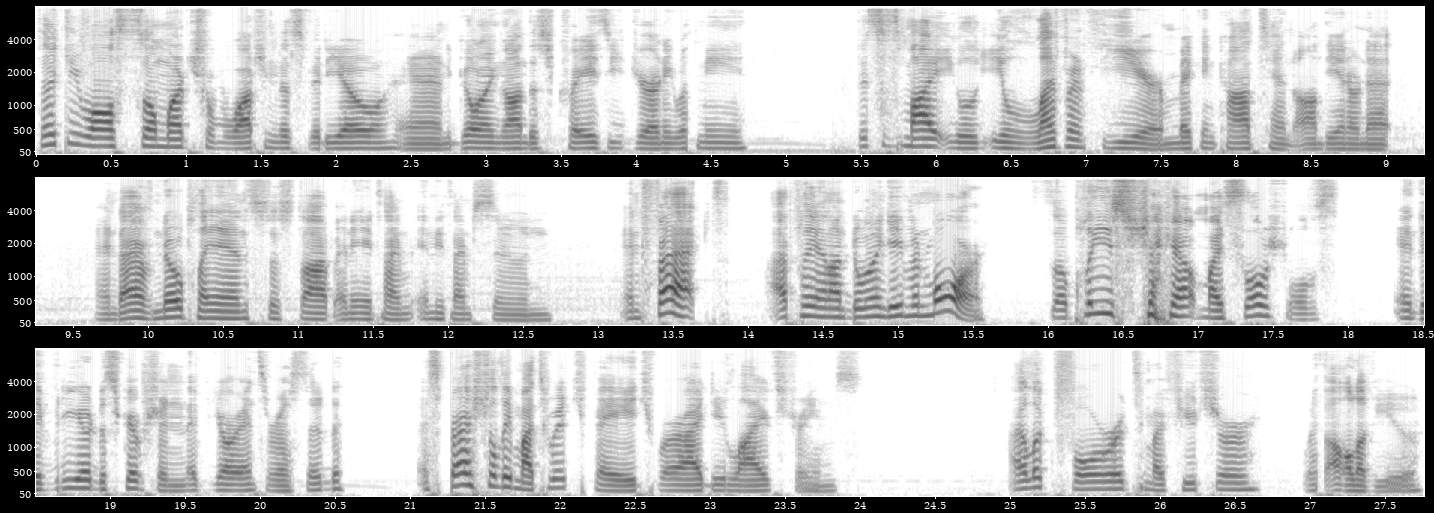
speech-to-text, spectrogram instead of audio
Thank you all so much for watching this video and going on this crazy journey with me. This is my 11th year making content on the internet, and I have no plans to stop anytime anytime soon. In fact, I plan on doing even more, so please check out my socials in the video description if you're interested especially my Twitch page where I do live streams. I look forward to my future with all of you.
